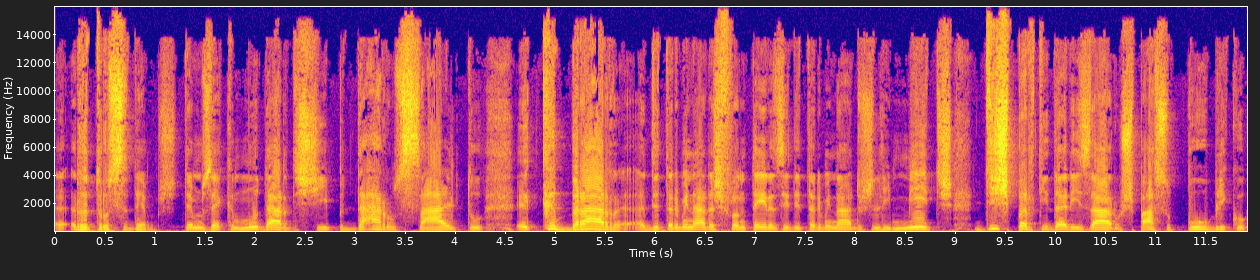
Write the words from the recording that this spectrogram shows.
eh, retrocedemos. Temos é que mudar de chip, dar o salto, eh, quebrar determinadas fronteiras e determinados limites, despartidarizar o espaço público,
